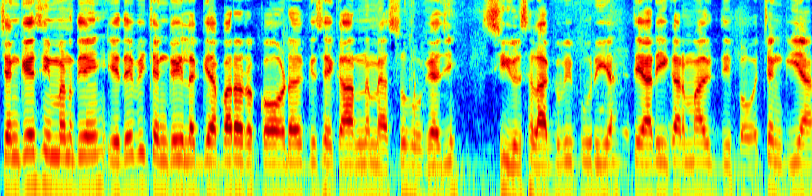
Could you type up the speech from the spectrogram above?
ਚੰਗੇ ਸੀਮਨ ਦੇ ਇਹਦੇ ਵੀ ਚੰਗੇ ਹੀ ਲੱਗਿਆ ਪਰ ਰਿਕਾਰਡ ਕਿਸੇ ਕਾਰਨ ਮਿਸ ਹੋ ਗਿਆ ਜੀ। ਸੀਲ ਸਲੱਗ ਵੀ ਪੂਰੀ ਆ ਤਿਆਰੀ ਕਰਮ ਵਾਲੀ ਦੀ ਬਹੁਤ ਚੰਗੀ ਆ।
